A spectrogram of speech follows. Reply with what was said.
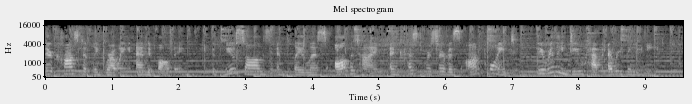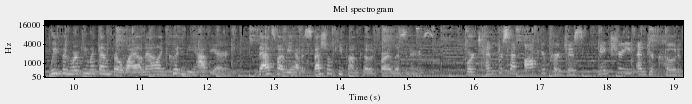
they're constantly growing and evolving. With new songs and playlists all the time and customer service on point, they really do have everything you need. We've been working with them for a while now and couldn't be happier. That's why we have a special coupon code for our listeners. For 10% off your purchase, make sure you enter code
